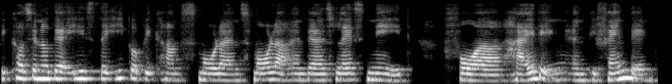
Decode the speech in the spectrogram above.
Because you know there is the ego becomes smaller and smaller and there's less need for hiding and defending.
